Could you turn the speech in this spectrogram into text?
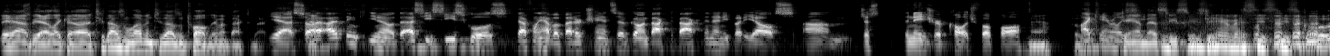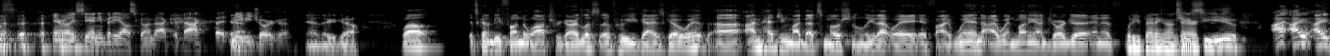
They years. have, yeah, like uh, 2011, 2012, they went back to back. Yeah, so yeah. I, I, think you know the SEC schools definitely have a better chance of going back to back than anybody else. Um, just the nature of college football. Yeah. I can't really damn see, SEC damn SEC schools. can't really see anybody else going back to back, but yeah. maybe Georgia. Yeah, there you go. Well, it's going to be fun to watch regardless of who you guys go with. Uh, I'm hedging my bets emotionally. That way, if I win, I win money on Georgia, and if what are you betting on, TCU? I, I I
